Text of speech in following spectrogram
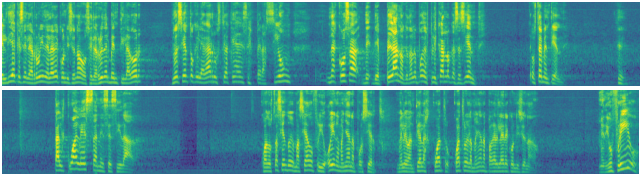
el día que se le arruine el aire acondicionado, se le arruine el ventilador, no es cierto que le agarre usted aquella desesperación, una cosa de, plano que no le puedo explicar lo que se siente. usted me entiende. Tal cual esa necesidad. Cuando está haciendo demasiado frío, hoy en la mañana, por cierto, me levanté a las 4, 4 de la mañana a apagar el aire acondicionado. Me dio frío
